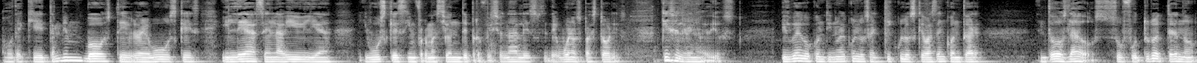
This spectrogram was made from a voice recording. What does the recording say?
O de que también vos te rebusques y leas en la Biblia y busques información de profesionales, de buenos pastores ¿Qué es el reino de Dios? Y luego continuar con los artículos que vas a encontrar en todos lados. Su futuro eterno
